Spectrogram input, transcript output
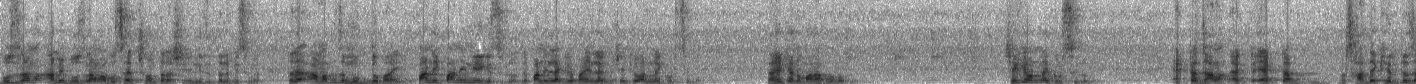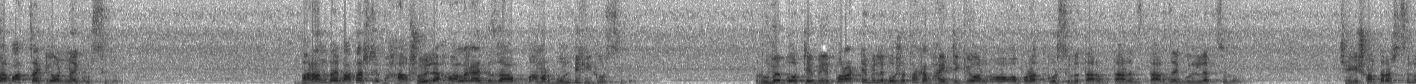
বুঝলাম, আমি বুঝলাম আবু সাইদ সন্ত্রাসী, সে নিজের দলে বিশৃঙ্খল তাহলে আমাদের যে মুগ্ধ ভাই, পানি পানি নিয়ে গেছিল, যে পানি লাগবে পানি লাগবে, সে কি অন্যায় করছিল? তাই কেন মারা হলো? সে কি অন্যায় করছিল? একটা জামা একটা একটা ছাদে খেলতে যাওয়া বাচ্চা কি অন্যায় করছিল? বারান্দায় বাতাস শরীরে হাওয়া লাগাইতে যাওয়া আমার বোনটি কি করছিল? রুমে ব টেবিল পড়ার টেবিলে বসে থাকা ভাইটি কি অপরাধ করছিল? তার তার তার যায় গুলি লাগছিল? সে কি সন্ত্রাস ছিল?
